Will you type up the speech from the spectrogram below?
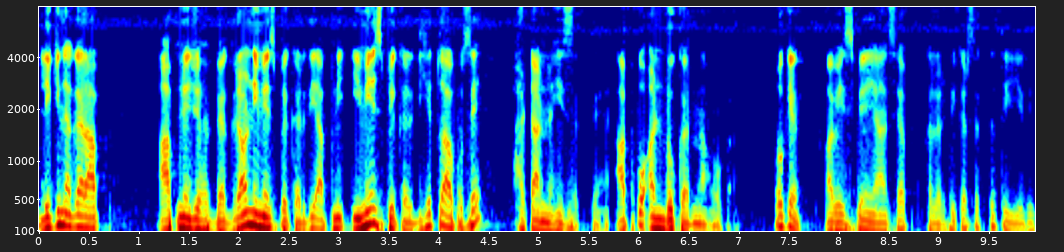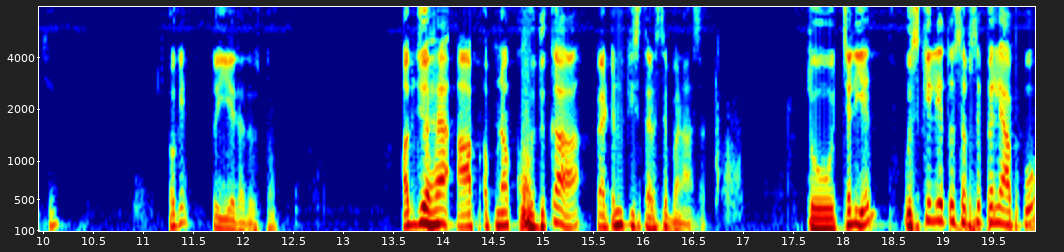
लेकिन अगर आप, आपने जो है बैकग्राउंड इमेज पे कर दी, अपनी इमेज पे कर दी है तो आप उसे हटा नहीं सकते हैं। आपको अंडू करना होगा। ओके, अब इस पे यहाँ से आप कलर भी कर सकते हैं तो ये देखिए। ओके तो ये था दोस्तों। अब जो है, आप अपना खुद का पैटर्न किस तरह से बना सकते तो चलिए, उसके लिए तो सबसे पहले आपको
